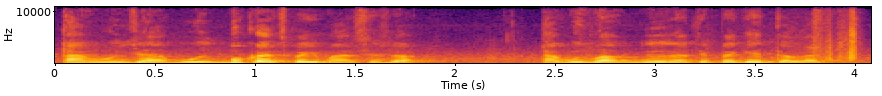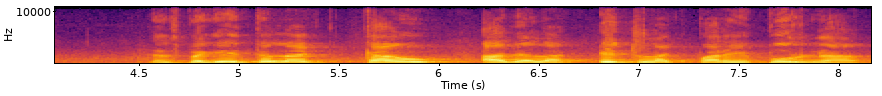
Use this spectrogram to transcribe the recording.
tanggung jawabmu bukan sebagai mahasiswa, tanggung jawabmu nanti sebagai intelek. Dan sebagai intelek, kau adalah intelek paripurna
